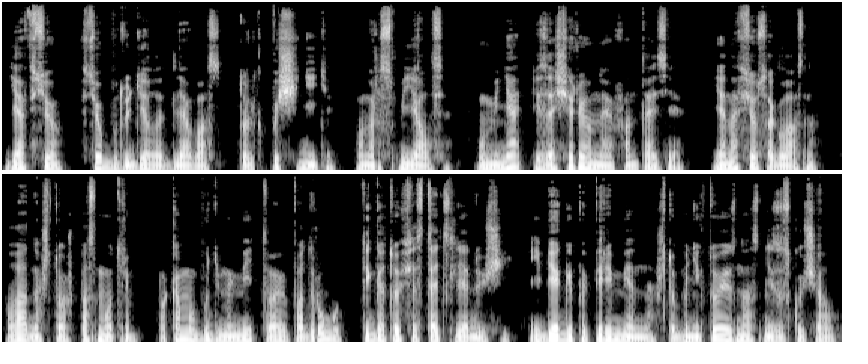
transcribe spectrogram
Я все, все буду делать для вас. Только пощадите. Он рассмеялся. У меня изощренная фантазия. Я на все согласна. Ладно, что ж, посмотрим. Пока мы будем иметь твою подругу, ты готовься стать следующей. И бегай попеременно, чтобы никто из нас не заскучал.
